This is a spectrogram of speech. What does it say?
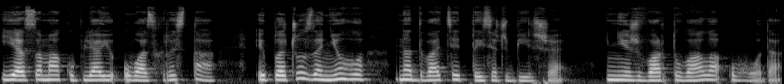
Я сама купляю у вас Христа і плачу за нього на 20 тисяч більше, ніж вартувала угода.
